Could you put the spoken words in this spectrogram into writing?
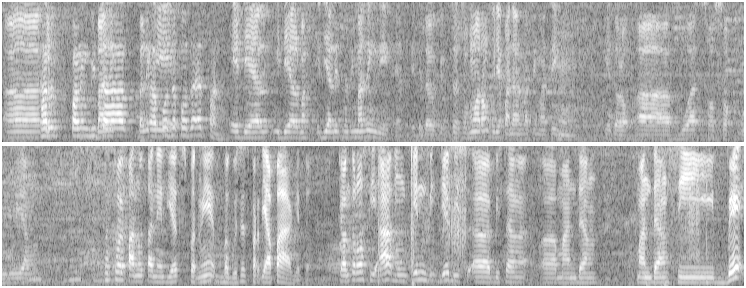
Eh, Harus paling bisa balik, balik uh, pose-pose advance. ideal ideal mas idealis masing-masing sih gitu. semua orang punya pandangan masing-masing. Hmm. gitu loh. Eh, buat sosok guru yang sesuai panutannya dia tuh sebenarnya bagusnya seperti apa gitu. Contoh si A mungkin dia bisa eh, bisa eh, mandang mandang si B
